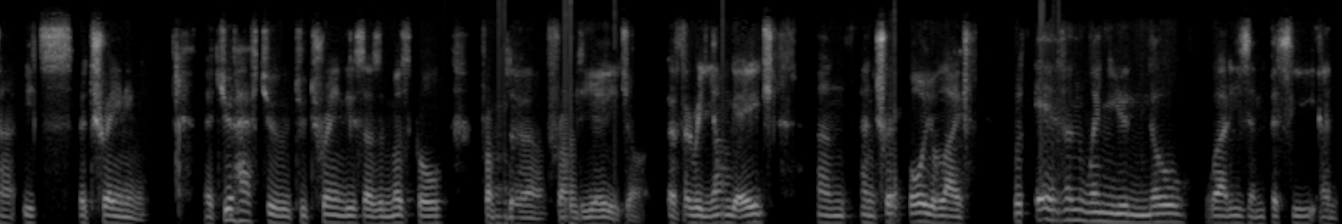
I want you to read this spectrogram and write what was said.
uh, it's a training that you have to to train this as a muscle from the from the age or a very young age and and train all your life but even when you know what is empathy and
